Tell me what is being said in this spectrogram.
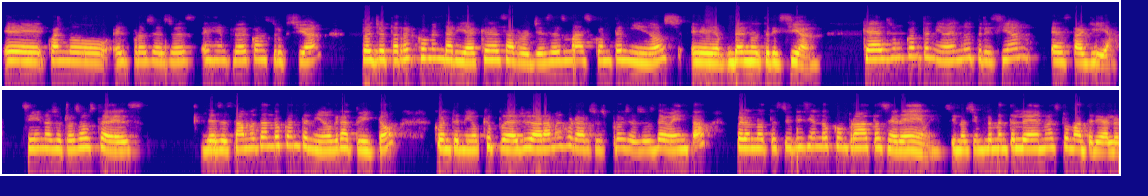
eh, cuando el proceso es ejemplo de construcción, pues yo te recomendaría que desarrolles más contenidos eh, de nutrición. ¿Qué es un contenido de nutrición? Esta guía. ¿sí? Nosotros a ustedes les estamos dando contenido gratuito, contenido que puede ayudar a mejorar sus procesos de venta, pero no te estoy diciendo compra data CRM, sino simplemente lee nuestro material o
